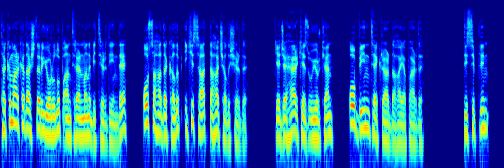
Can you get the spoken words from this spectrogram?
Takım arkadaşları yorulup antrenmanı bitirdiğinde o sahada kalıp iki saat daha çalışırdı. Gece herkes uyurken o bin tekrar daha yapardı. Disiplin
